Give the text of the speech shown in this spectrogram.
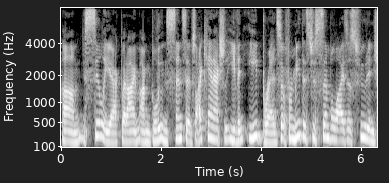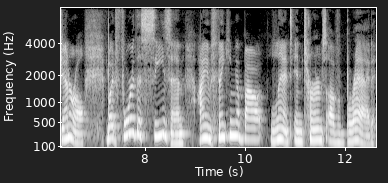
um, celiac, but I'm, I'm gluten sensitive, so I can't actually even eat bread. So for me, this just symbolizes food in general. But for this season, I am thinking about Lent in terms of bread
